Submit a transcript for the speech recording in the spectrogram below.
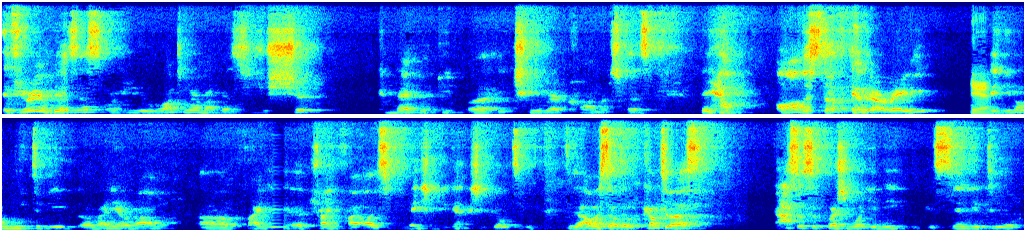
if you're in business or if you want to learn about business, you should connect with people uh, in Chamber of Commerce because they have all the stuff in there already. Yeah. And you don't need to be uh, running around uh, finding, uh, trying to find all this information. You can actually go to, to the, I always tell them, come to us, ask us a question what you need. We can send you to,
